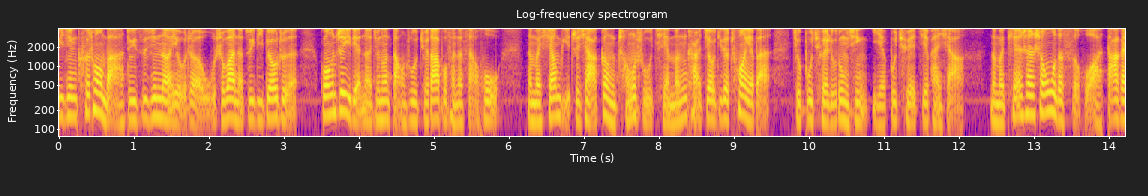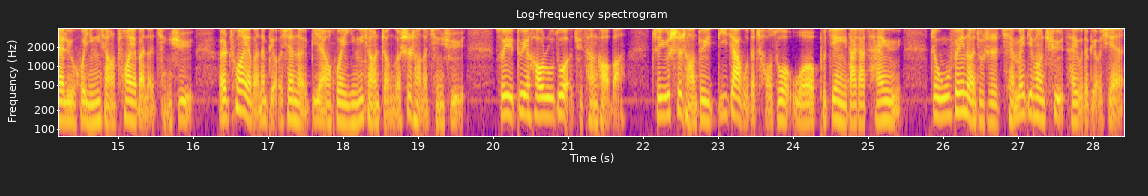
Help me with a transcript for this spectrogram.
毕竟科创板对资金呢有着五十万的最低标准，光这一点呢就能挡住绝大部分的散户。那么相比之下，更成熟且门槛较低的创业板就不缺流动性，也不缺接盘侠。那么天山生物的死活啊，大概率会影响创业板的情绪，而创业板的表现呢，必然会影响整个市场的情绪。所以对号入座去参考吧。至于市场对低价股的炒作，我不建议大家参与。这无非呢就是钱没地方去才有的表现，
